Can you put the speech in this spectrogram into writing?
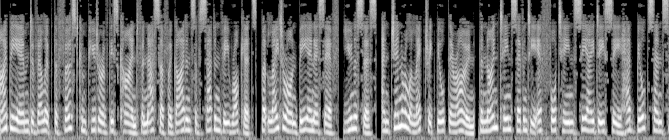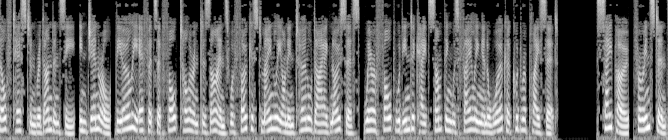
IBM developed the first computer of this kind for NASA for guidance of Saturn V rockets, but later on BNSF, Unisys, and General Electric built their own. The 1970 F-14 CADC had built-in self-test and redundancy. In general, the early efforts at fault-tolerant designs were focused mainly on internal diagnosis, where a fault would indicate something was failing and a worker could replace it. SAPO, for instance,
